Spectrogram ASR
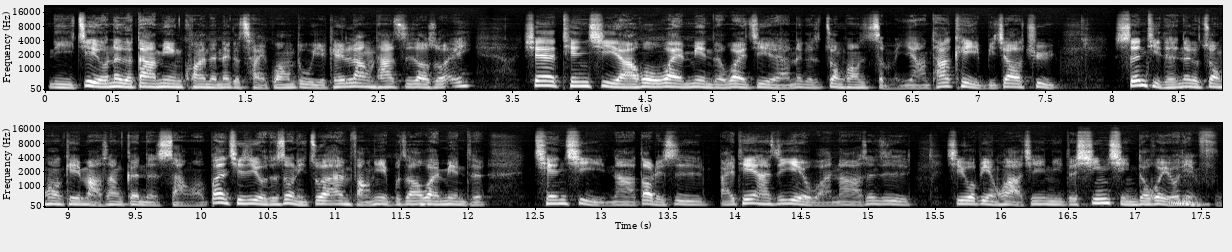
你借由那个大面宽的那个采光度，也可以让他知道说，哎，现在天气啊或外面的外界啊那个状况是怎么样，他可以比较去身体的那个状况可以马上跟得上哦。不然其实有的时候你坐在暗房，你也不知道外面的天气，那到底是白天还是夜晚啊，甚至气候变化，其实你的心情都会有点浮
